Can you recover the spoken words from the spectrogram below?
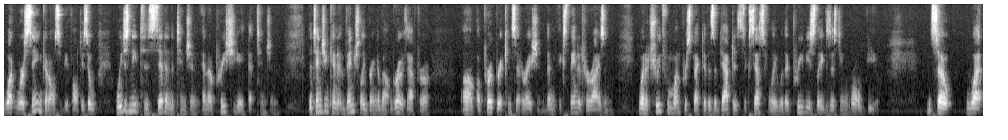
what we're seeing could also be faulty. So we just need to sit in the tension and appreciate that tension. The tension can eventually bring about growth after um, appropriate consideration. Then expanded horizon. when a truth from one perspective is adapted successfully with a previously existing worldview. And so, what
